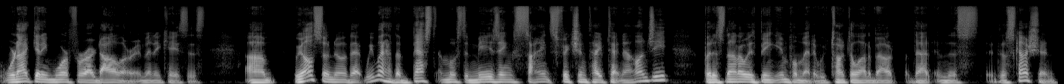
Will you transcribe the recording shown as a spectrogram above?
We're not getting more for our dollar in many cases. Um, we also know that we might have the best and most amazing science fiction type technology, but it's not always being implemented. We've talked a lot about that in this discussion.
